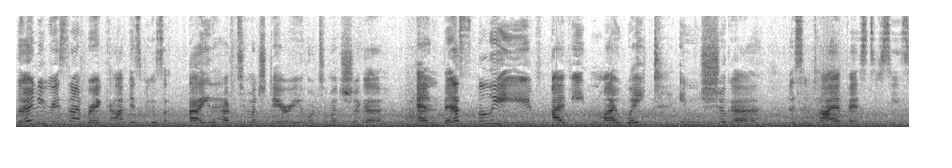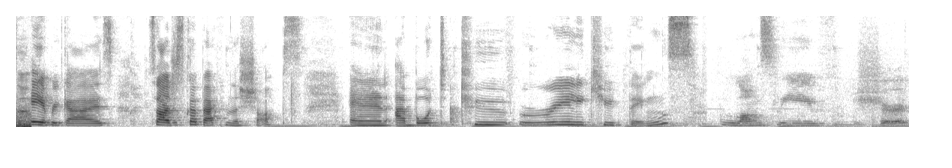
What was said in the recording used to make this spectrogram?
the only reason I break out is because I either have too much dairy or too much sugar. And best believe I've eaten my weight in sugar this entire festive season. Hey every guys. So I just got back from the shops and I bought two really cute things. Long sleeve shirt.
